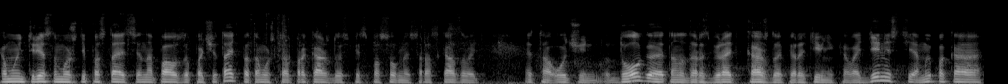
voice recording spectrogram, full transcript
Кому интересно, можете поставить себе на паузу, почитать, потому что про каждую спецспособность рассказывать это очень долго. Это надо разбирать каждого оперативника в отдельности, а мы пока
